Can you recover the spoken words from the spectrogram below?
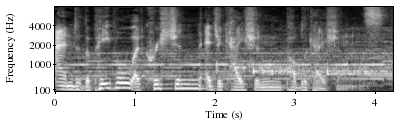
and the people at Christian Education Publications.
